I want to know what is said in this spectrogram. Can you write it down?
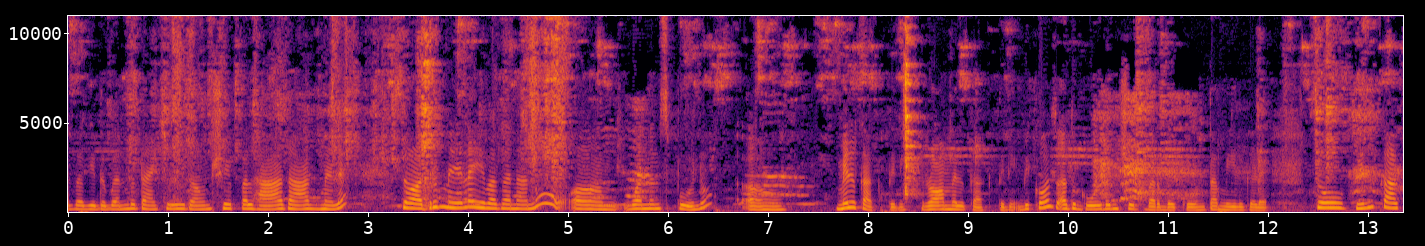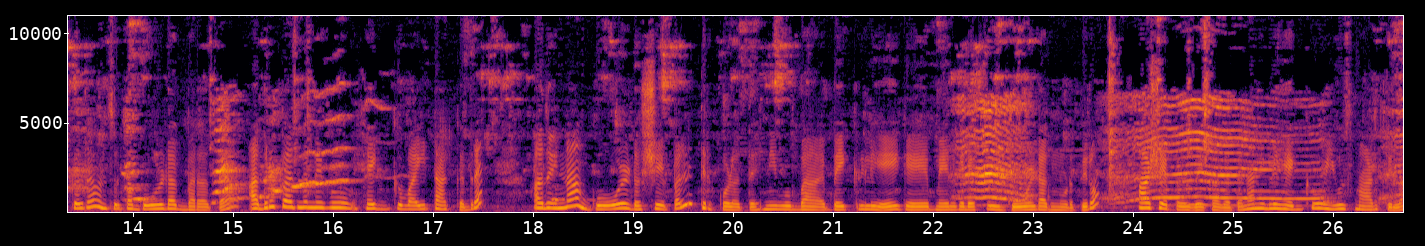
ಇವಾಗ ಇದು ಬಂದ್ಬಿಟ್ಟು ಆ್ಯಕ್ಚುಲಿ ರೌಂಡ್ ಶೇಪಲ್ಲಿ ಹಾಗಾದಮೇಲೆ ಸೊ ಅದ್ರ ಮೇಲೆ ಇವಾಗ ನಾನು ಒಂದೊಂದು ಸ್ಪೂನು ಮಿಲ್ಕ್ ಹಾಕ್ತೀನಿ ರಾ ಮಿಲ್ಕ್ ಹಾಕ್ತೀನಿ ಬಿಕಾಸ್ ಅದು ಗೋಲ್ಡನ್ ಶೇಪ್ ಬರಬೇಕು ಅಂತ ಮೇಲ್ಗಡೆ. ಸೊ ಮಿಲ್ಕ್ ಹಾಕಿದ್ರೆ ಒಂದು ಸ್ವಲ್ಪ ಗೋಲ್ಡಾಗಿ ಬರುತ್ತೆ. ಅದ್ರ ಬದಲು ನೀವು ಹೆಗ್ ವೈಟ್ ಹಾಕಿದ್ರೆ ಅದು ಇನ್ನೂ ಗೋಲ್ಡ್ ಶೇಪಲ್ಲಿ ತಿರ್ಕೊಳ್ಳುತ್ತೆ. ನೀವು ಬ ಬೇಕ್ರಿಲಿ ಹೇಗೆ ಮೇಲ್ಗಡೆ ಫುಲ್ ಗೋಲ್ಡಾಗಿ ನೋಡ್ತೀರೋ ಆ ಶೇಪಲ್ಲಿ ಬೇಕಾಗುತ್ತೆ. ನಾನು ಇಲ್ಲಿ ಹೆಗ್ಗು ಯೂಸ್ ಮಾಡ್ತಿಲ್ಲ.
